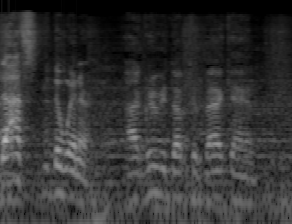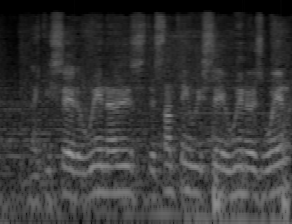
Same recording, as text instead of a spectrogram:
That's the winner. I agree with Dr. Beck, and like you say, the winners. There's something we say: winners win.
